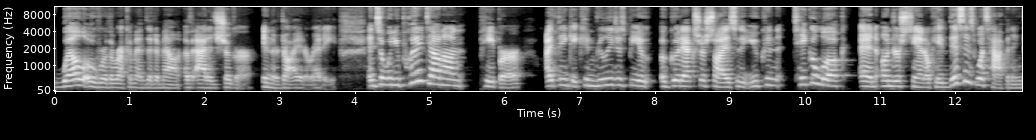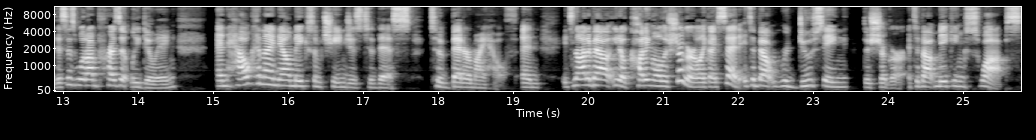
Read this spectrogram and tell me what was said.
well over the recommended amount of added sugar in their diet already. And so when you put it down on paper, I think it can really just be a, a, good exercise so that you can take a look and understand okay, this is what's happening. This is what I'm presently doing. And how can I now make some changes to this to better my health? And it's not about, you know, cutting all the sugar. Like I said, it's about reducing the sugar. It's about making swaps.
